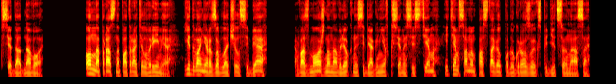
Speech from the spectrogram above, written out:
все до одного. Он напрасно потратил время, едва не разоблачил себя, возможно, навлек на себя гнев ксеносистем и тем самым поставил под угрозу экспедицию НАСА.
